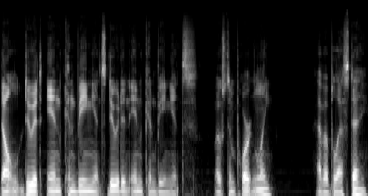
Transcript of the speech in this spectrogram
Don't do it in convenience, do it in inconvenience. Most importantly, have a blessed day.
